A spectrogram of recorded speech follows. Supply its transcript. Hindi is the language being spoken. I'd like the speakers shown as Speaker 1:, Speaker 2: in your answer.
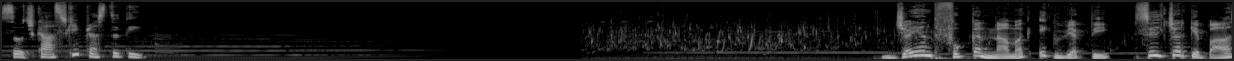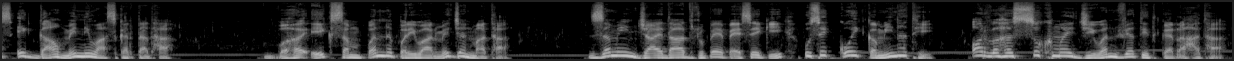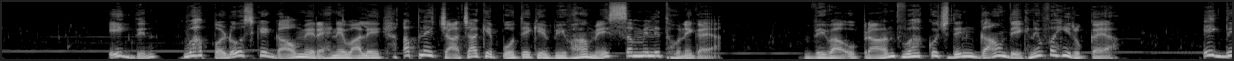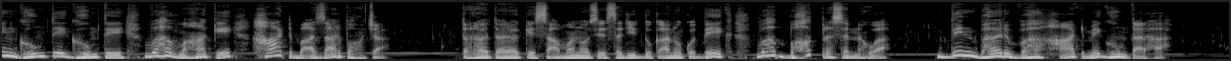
Speaker 1: सोचकास्ट की प्रस्तुति।
Speaker 2: जयंत फुक्कन नामक एक व्यक्ति सिलचर के पास एक गाँव में निवास करता था। वह एक संपन्न परिवार में जन्मा था। ज़मीन, जायदाद, रुपए, पैसे की उसे कोई कमी न थी और वह सुखमय जीवन व्यतीत कर रहा था। एक दिन वह पड़ोस के गाँव में रहने वाले अपने चाचा के पोते के विवाह में सम्मिलित होने गया। विवाह उपरांत वह कुछ दिन गाँव देखने वहीं रुक गया। एक दिन घूमते घूमते वह वहाँ के हाट बाज़ार पहुँचा। तरह तरह के सामानों से सजी दुकानों को देख वह बहुत प्रसन्न हुआ। दिन भर वह हाट में घूमता रहा।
